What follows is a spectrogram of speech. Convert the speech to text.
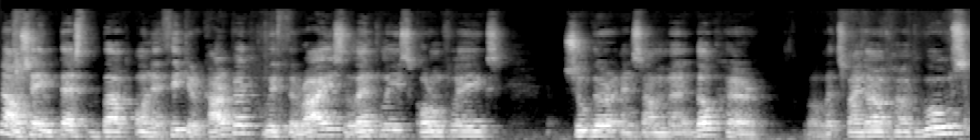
Now same test but on a thicker carpet with the rice, lentils, cornflakes, sugar and some uh, dog hair. Well, let's find out how it goes.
